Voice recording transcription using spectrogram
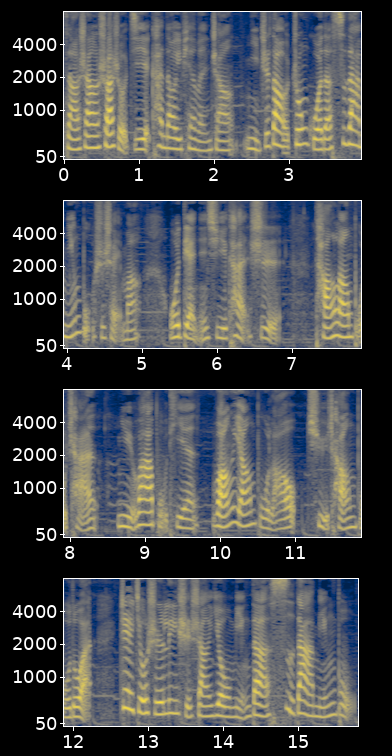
早上刷手机看到一篇文章，你知道中国的四大名捕是谁吗？我点进去一看，是螳螂捕蝉。女娲补天，亡羊补牢，取长补短，这就是历史上有名的四大名捕。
